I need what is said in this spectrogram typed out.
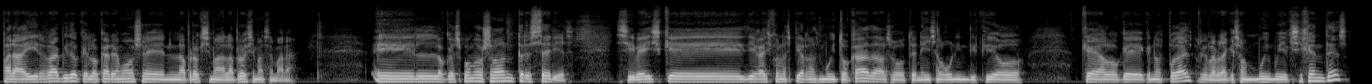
para ir rápido, que es lo que haremos en la próxima, la próxima semana. Eh, lo que os pongo son tres series. Si veis que llegáis con las piernas muy tocadas o tenéis algún indicio que algo que, que no os podáis, porque la verdad que son muy muy exigentes,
